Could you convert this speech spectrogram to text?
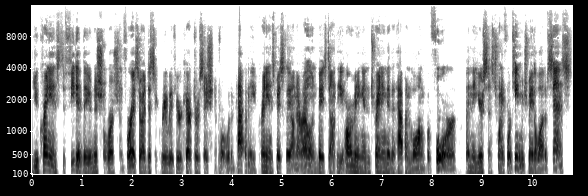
Ukrainians defeated the initial Russian foray, so I disagree with your characterization of what would have happened. The Ukrainians basically on their own, based on the arming and training that had happened long before in the years since 2014, which made a lot of sense,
